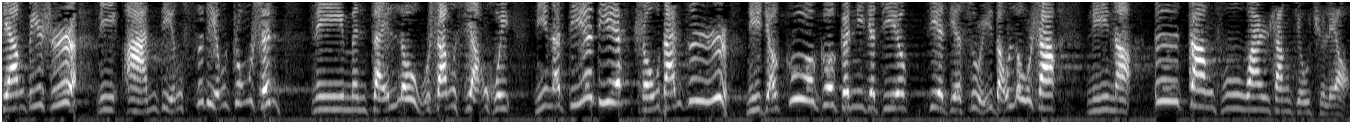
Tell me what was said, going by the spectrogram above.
想必是你安定死定终身。你们在楼上相会，你那爹爹受单子日，你叫哥哥跟你家姐姐姐睡到楼上，你那。丈夫晚上就去了，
